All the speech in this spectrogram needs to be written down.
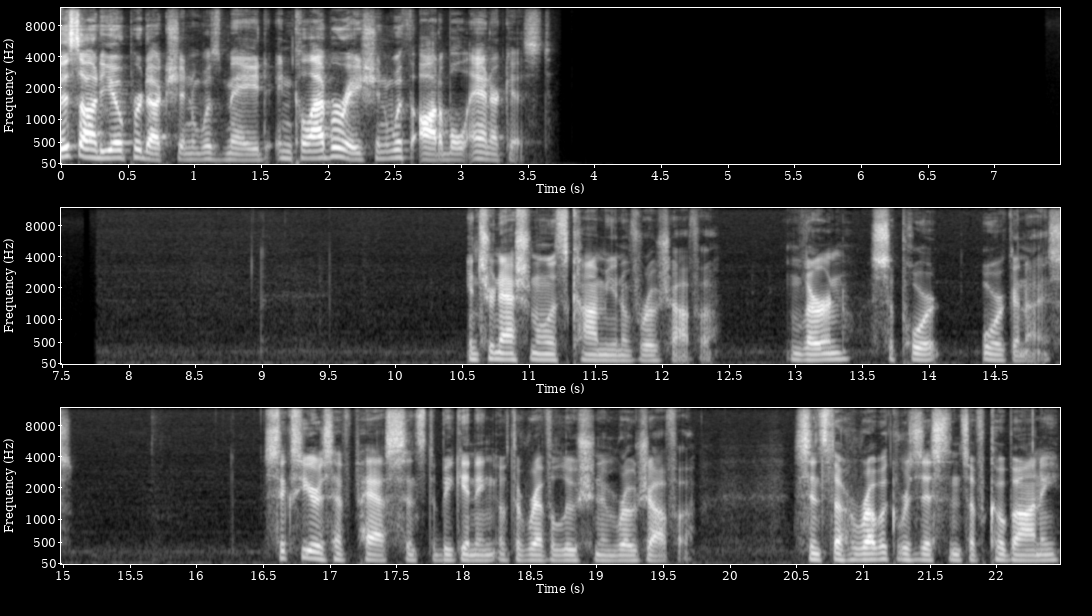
This audio production was made in collaboration with Audible Anarchist. Internationalist Commune of Rojava. Learn, support, organize. Six years have passed since the beginning of the revolution in Rojava. Since the heroic resistance of Kobani,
